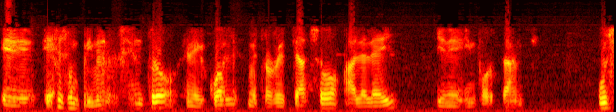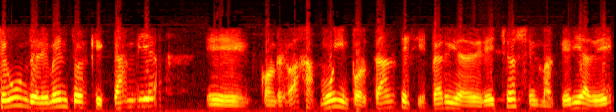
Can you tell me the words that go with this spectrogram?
eh, ese es un primer centro en el cual nuestro rechazo a la ley tiene importancia. Un segundo elemento es que cambia eh, con rebajas muy importantes y pérdida de derechos en materia de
